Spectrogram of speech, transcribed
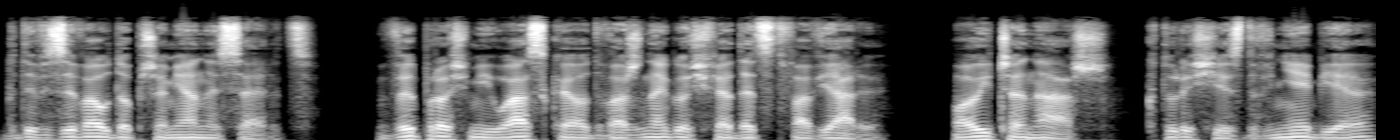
gdy wzywał do przemiany serc. Wyproś mi łaskę odważnego świadectwa wiary. Ojcze nasz, któryś jest w niebie,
